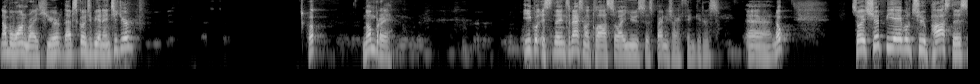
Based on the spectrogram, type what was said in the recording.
number one right here, that's going to be an integer. Oh, nombre. Equal, it's the international class, so I use Spanish, I think it is. Uh, nope. So it should be able to pass this,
